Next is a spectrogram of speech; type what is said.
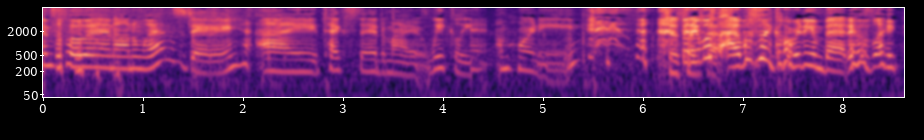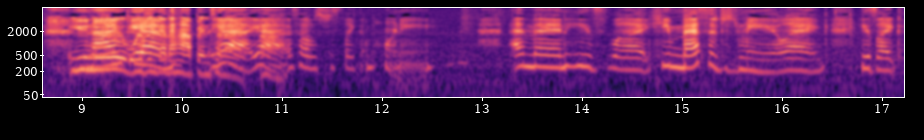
And so then on Wednesday, I texted my weekly, I'm horny. Just But like it was, that. I was like already in bed. It was like You 9 knew it wasn't gonna happen Yeah, tonight. yeah. Uh. So I was just like, I'm horny. And then he's like, he messaged me like, he's like,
